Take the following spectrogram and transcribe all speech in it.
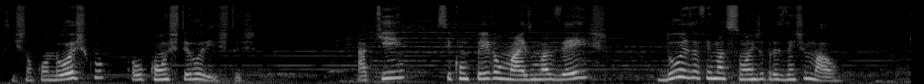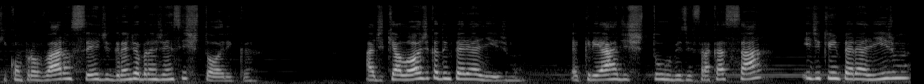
se estão conosco ou com os terroristas. Aqui se cumpriram mais uma vez duas afirmações do presidente Mao, que comprovaram ser de grande abrangência histórica. A de que a lógica do imperialismo é criar distúrbios e fracassar, e de que o imperialismo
